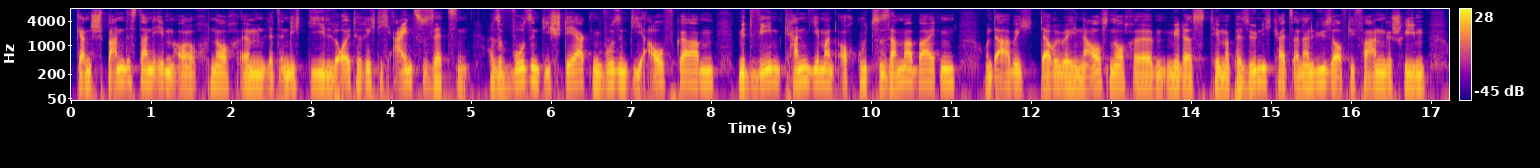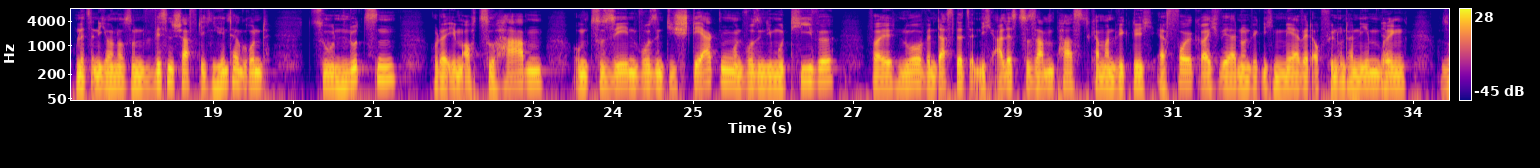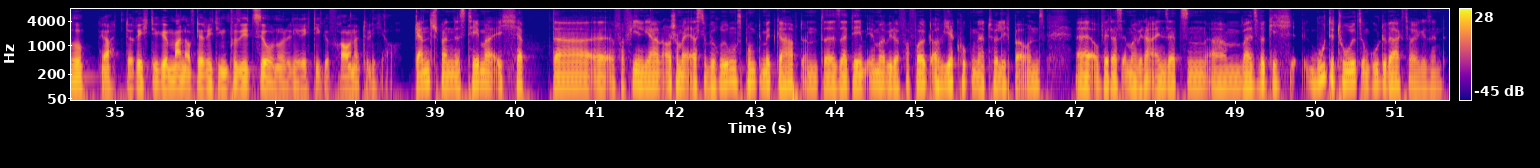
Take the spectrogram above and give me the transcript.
ganz spannend ist dann eben auch noch ähm, letztendlich die Leute richtig einzusetzen. Also wo sind die Stärken, wo sind die Aufgaben, mit wem kann jemand auch gut zusammenarbeiten. Und da habe ich darüber hinaus noch äh, mir das Thema Persönlichkeitsanalyse auf die Fahnen geschrieben, um letztendlich auch noch so einen wissenschaftlichen Hintergrund zu nutzen oder eben auch zu haben, um zu sehen, wo sind die Stärken und wo sind die Motive weil nur wenn das letztendlich alles zusammenpasst, kann man wirklich erfolgreich werden und wirklich einen Mehrwert auch für ein Unternehmen ja. bringen. Also ja, der richtige Mann auf der richtigen Position oder die richtige Frau natürlich auch. Ganz spannendes Thema. Ich habe da äh, vor vielen Jahren auch schon mal erste Berührungspunkte mit gehabt und äh, seitdem immer wieder verfolgt. Auch wir gucken natürlich bei uns, äh, ob wir das immer wieder einsetzen, ähm, weil es wirklich gute Tools und gute Werkzeuge sind.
